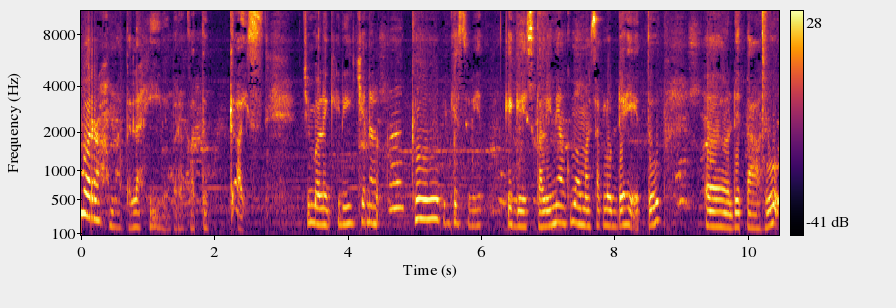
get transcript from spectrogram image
warahmatullahi wabarakatuh guys. Jumpa lagi di channel aku Pinky Sweet. Oke guys kali ini aku mau masak lodeh yaitu uh, De tahu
